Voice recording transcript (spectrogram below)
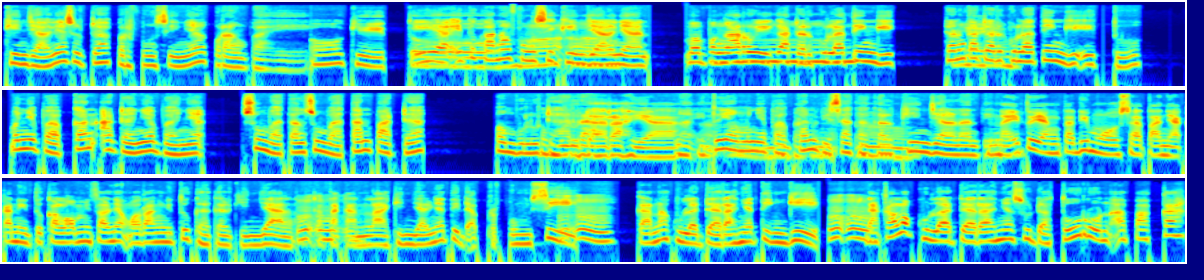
ginjalnya sudah berfungsinya kurang baik. Oh gitu. Iya, itu karena fungsi ginjalnya mempengaruhi Hmm. kadar gula tinggi dan Iya, kadar iya. gula tinggi itu menyebabkan adanya banyak sumbatan-sumbatan pada pembuluh, Pembuluh darah. darah ya. Nah, itu yang Heeh, menyebabkan bisa gagal Heeh. ginjal nanti. Nah itu yang tadi mau saya tanyakan itu kalau misalnya orang itu gagal ginjal, Mm-mm. katakanlah ginjalnya tidak berfungsi Mm-mm, karena gula darahnya tinggi. mm-mm. Nah kalau gula darahnya sudah turun, apakah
